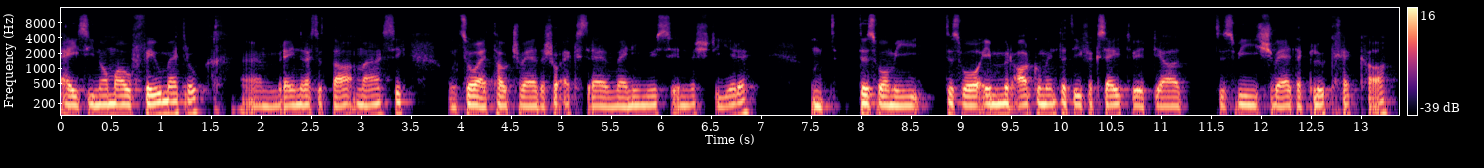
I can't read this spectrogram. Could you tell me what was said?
haben sie nochmal viel mehr Druck, ähm, rein resultatmäßig. Und so hat halt Schweden schon extrem wenig müssen investieren Und das, was, mich, das, was immer argumentativ gesagt wird, ja, dass wie Schweden Glück hatte,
